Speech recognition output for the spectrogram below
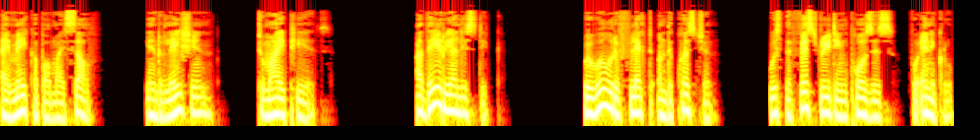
I make about myself in relation to my peers. Are they realistic? We will reflect on the question which the first reading poses for any group.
